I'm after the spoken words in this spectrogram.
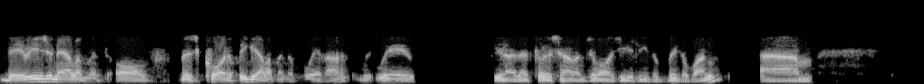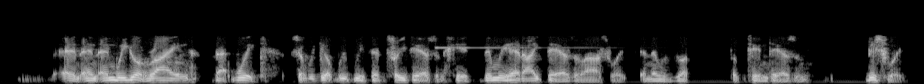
there is an element of there's quite a big element of weather. Where you know that first sale in July is usually the bigger one, um, and, and and we got rain that week, so we got we, we had three thousand hit, Then we had eight thousand last week, and then we've got ten thousand this week.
